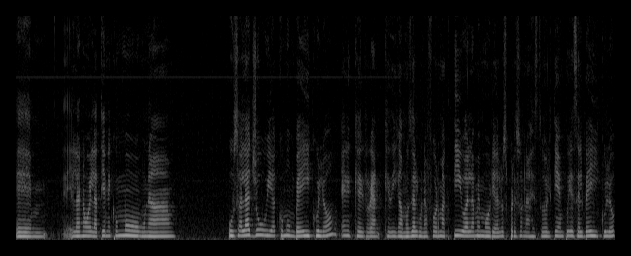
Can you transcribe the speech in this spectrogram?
Em, la novela tiene como una usa la lluvia como un vehículo que, que digamos de alguna forma activa la memoria de los personajes todo el tiempo y es el vehículo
